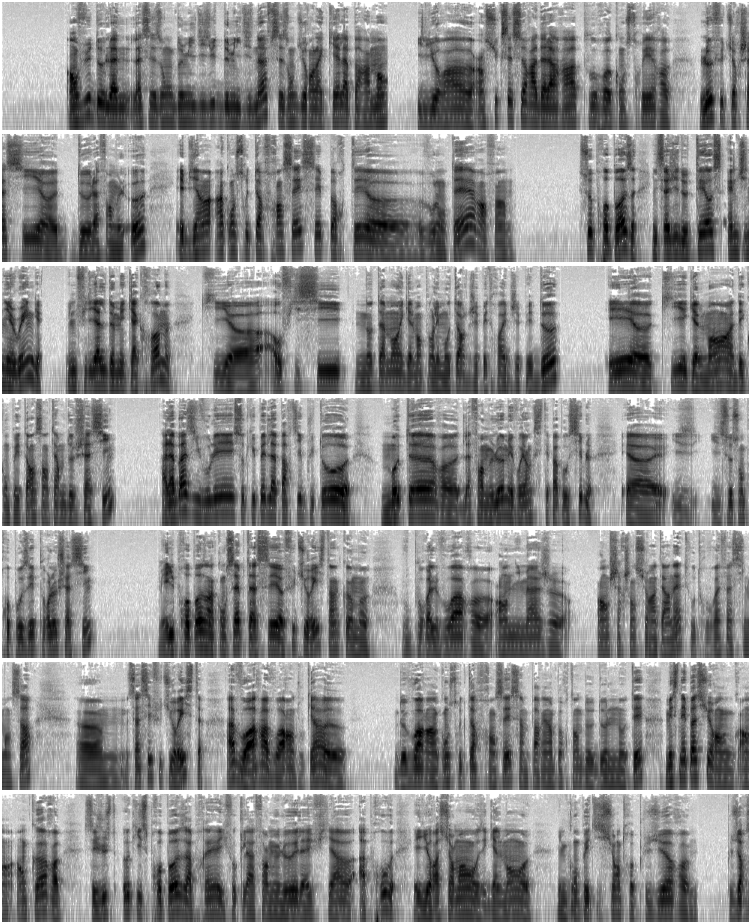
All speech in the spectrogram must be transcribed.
en vue de la, saison 2018-2019, saison durant laquelle apparemment il y aura euh, un successeur à Dallara pour construire le futur châssis de la Formule E, eh bien un constructeur français s'est porté volontaire, enfin se propose. Il s'agit de Theos Engineering, une filiale de Mechachrome qui euh, officie notamment également pour les moteurs GP3 et GP2 et euh, qui également a des compétences en termes de châssis. À la base, ils voulaient s'occuper de la partie plutôt euh, moteur de la Formule 1, e, mais voyant que c'était pas possible, ils, ils, se sont proposés pour le châssis. Mais ils proposent un concept assez futuriste, hein, comme vous pourrez le voir en image en cherchant sur internet, vous trouverez facilement ça. Euh, c'est assez futuriste. À voir, à voir en tout cas. Euh, de voir un constructeur français, ça me paraît important de, le noter. Mais ce n'est pas sûr encore. C'est juste eux qui se proposent. Après, il faut que la Formule E et la FIA euh, approuvent. Et il y aura sûrement également une compétition entre plusieurs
